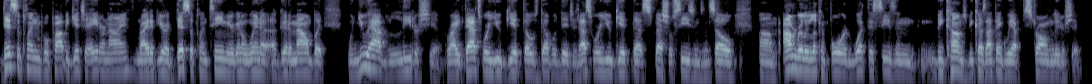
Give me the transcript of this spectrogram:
discipline will probably get you eight or nine, right? If you're a disciplined team, you're going to win a, a, good amount. But when you have leadership, right, that's where you get those double digits. That's where you get the special seasons. And so um, I'm really looking forward what this season becomes because I think we have strong leadership.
